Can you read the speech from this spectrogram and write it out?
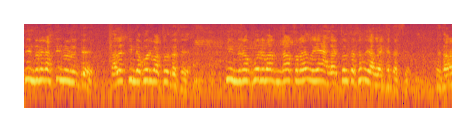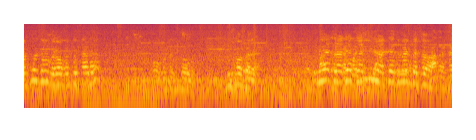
তিন দিনের কাজ তিন দিনের দে তাহলে তিনটা পরিবার চলতেছে। তিন দিনের পরিবার না চলে ওই এক লাখ চলতেছে ওই এক লাখ খেতেছে। যারা পরিচালনা করে ওকে ছাড়া। দুশো করে। তুমি এক লাখ এক লাখ তিন লাখ তুমি আনতেছো মাদ্রাসা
